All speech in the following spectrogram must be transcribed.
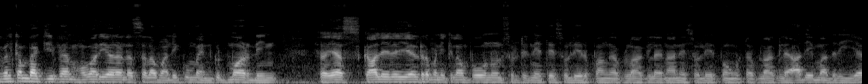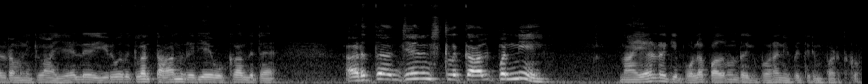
So welcome back G fam how are you and அஸ்லாம் அலிக்கும் and good morning so yes காலையில் ஏழரை மணிக்கெலாம் போகணும்னு சொல்லிட்டு நேற்றே சொல்லியிருப்பாங்க ப்ளாகில் நானே சொல்லியிருப்பேன் உங்கள்கிட்ட ப்ளாகில் அதே மாதிரி ஏழரை மணிக்கெலாம் ஏழு இருபதுக்கெலாம் டான் ரெடியாகி உட்காந்துட்டேன் அடுத்த அஞ்சே நிமிஷத்தில் கால் பண்ணி நான் ஏழரைக்கு போகல பதினொன்றரைக்கு போகிறேன் நீ போய் திரும்பி படுத்துக்கோ.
